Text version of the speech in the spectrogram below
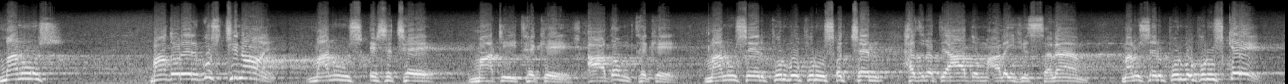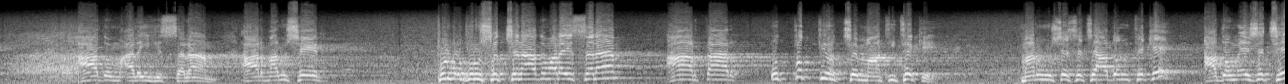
মানুষ বাঁদরের গোষ্ঠী নয়, মানুষ এসেছে মাটি থেকে, আদম থেকে মানুষের পূর্বপুরুষ হচ্ছেন হজরতে আদম আলাইহিসালাম মানুষের পূর্বপুরুষকে আদম আলাইহিসালাম আর মানুষের পূর্বপুরুষ হচ্ছেন আদম আলাইহিসালাম আর তার উৎপত্তি হচ্ছে মাটি থেকে। মানুষ এসেছে আদম থেকে, আদম এসেছে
